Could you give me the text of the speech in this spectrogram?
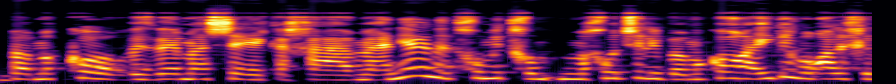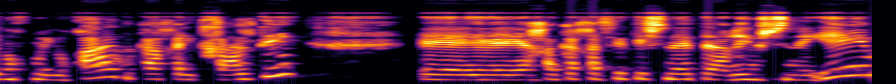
במקור, וזה מה שככה מעניין, התחום התמחות שלי במקור, הייתי מורה לחינוך מיוחד, ככה התחלתי, אחר כך עשיתי שני תארים שניים,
